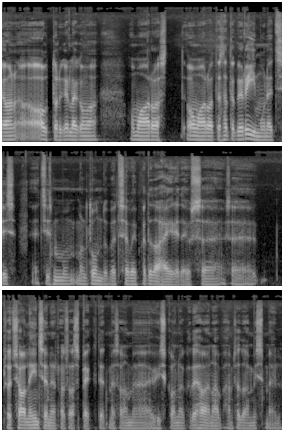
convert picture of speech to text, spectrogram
on autor, kellega ma oma arvast, oma arvates natuke riimun, et siis, et siis mulle tundub, et see võib ka teda häirida, just see, see sotsiaalne insenerluse aspekt, et me saame ühiskonnaga teha enam-vähem seda, mis meil,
